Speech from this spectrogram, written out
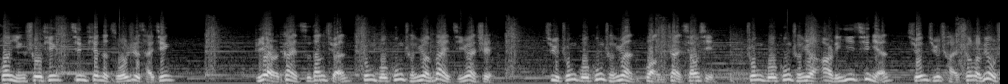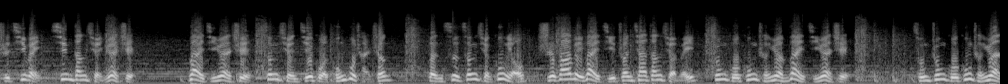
欢迎收听今天的昨日财经。比尔盖茨当选中国工程院外籍院士。据中国工程院网站消息，中国工程院2017年选举产生了67位新当选院士，外籍院士增选结果同步产生。本次增选共有18位外籍专家当选为中国工程院外籍院士。从中国工程院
